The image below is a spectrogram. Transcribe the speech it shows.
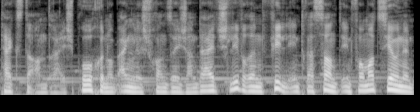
Texte an drei Spprochen op Englisch, Franzisch an Deitsch lieeren viel interessant Informationen,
